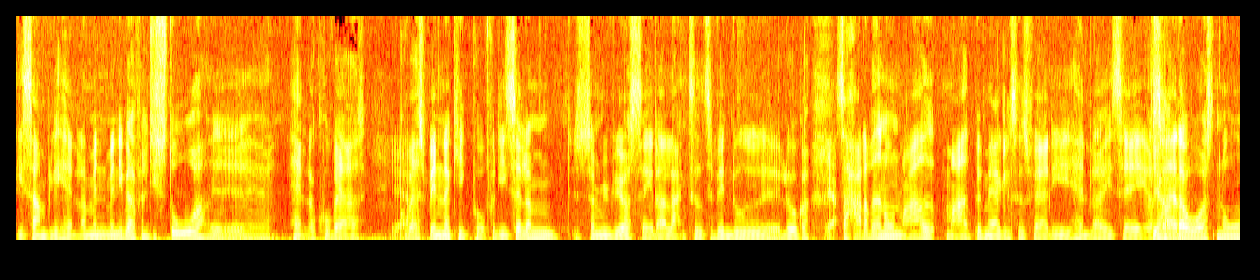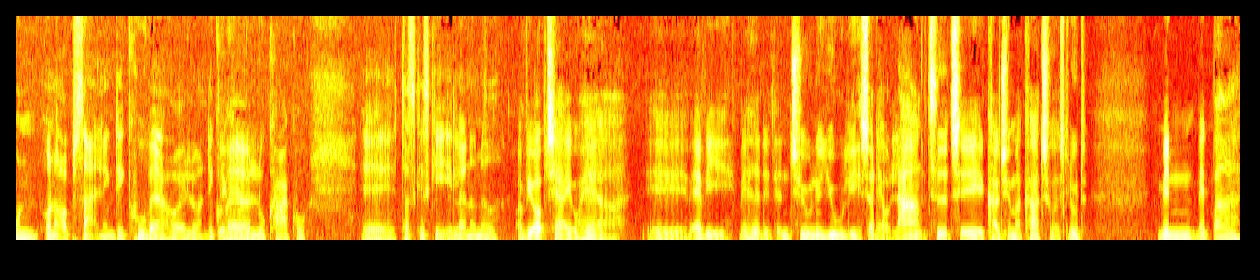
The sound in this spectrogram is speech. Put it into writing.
i samtlige handler, men, men i hvert fald de store øh, handler kunne være, ja. kunne være spændende at kigge på, fordi selvom, som vi også sagde, der er lang tid til vinduet øh, lukker, Ja. så har der været nogle meget, meget bemærkelsesværdige handler i sag, og Det så er der. jo også nogen under opsejling. Det kunne være Højlund, det kunne Det være kunne. Lukaku, øh, der skal ske et eller andet med. Og vi optager jo her, øh, hvad, er vi, hvad hedder det, den 20. juli, så er det jo lang tid til Calcio Mercato er slut. Men, men bare,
